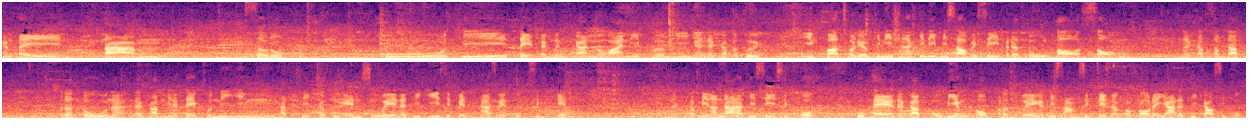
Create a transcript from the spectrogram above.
กันไปตามสรุปคู่ที่เตะไปเหมือนกันเมื่อวานนี้เพิ่มอีกนะครับ ก็คืออีควาทอเรียลกินีชนะกินีบิซาวไป 4 ประตูต่อ 2 นะครับสำหรับ ประตูนะนะครับมีนักเตะคนนี้ยิงแฮตทริกก็คือเอ็นซูเอนาที 21 51 61 นะครับมิรันดานาที 46 ผู้แพ้นะครับโอเบียงเข้าประตูเองนาที 37 แล้วก็กอรายานาที90บวก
